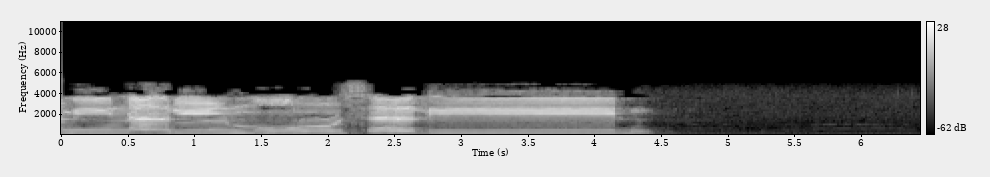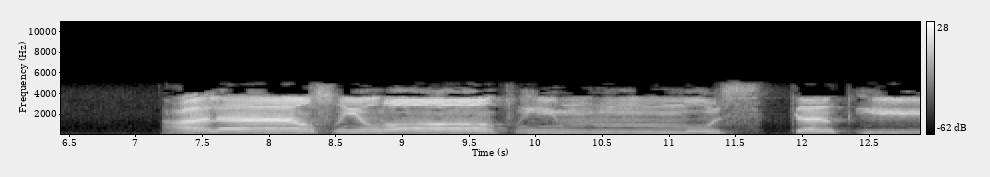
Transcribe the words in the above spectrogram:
لَمِنَ الْمُرْسَلِينَ عَلَى صِرَاطٍ مُسْتَقِيمٍ.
